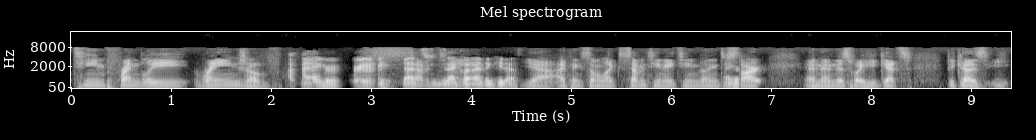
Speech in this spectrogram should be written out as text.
team-friendly range of I agree. That's exactly what I think he does. yeah, I think something like 17, 18 million to start, and then this way he gets because he,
